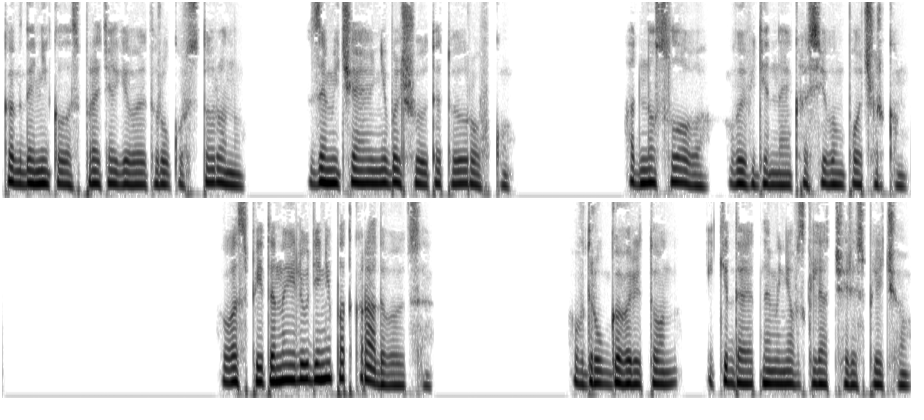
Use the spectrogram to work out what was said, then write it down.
Когда Николас протягивает руку в сторону, замечаю небольшую татуировку. Одно слово, выведенное красивым почерком. Воспитанные люди не подкрадываются. Вдруг говорит он и кидает на меня взгляд через плечо.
